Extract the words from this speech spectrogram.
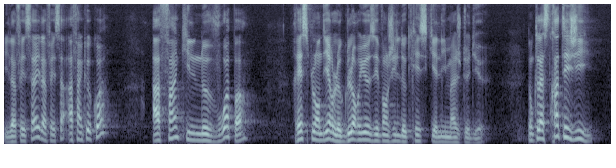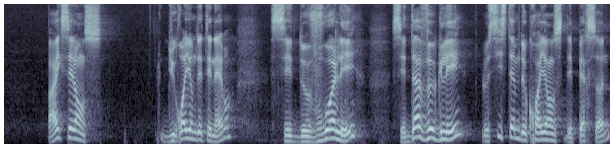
il a fait ça, il a fait ça, afin que quoi? Afin qu'ils ne voient pas resplendir le glorieux évangile de Christ qui est l'image de Dieu. Donc la stratégie, par excellence, du royaume des ténèbres, c'est de voiler, c'est d'aveugler le système de croyance des personnes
